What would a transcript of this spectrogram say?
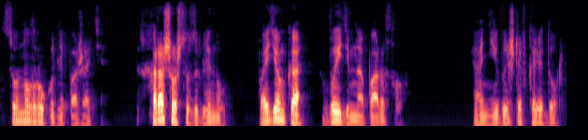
сунул руку для пожатия. «Хорошо, что заглянул. Пойдем-ка выйдем на пару слов». Они вышли в коридор.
